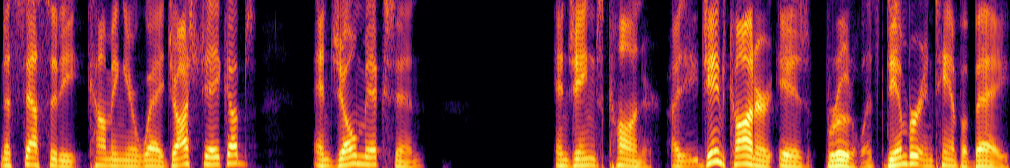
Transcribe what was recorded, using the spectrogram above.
necessity coming your way. Josh Jacobs and Joe Mixon and James Conner. Uh, James Conner is brutal. It's Denver and Tampa Bay.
